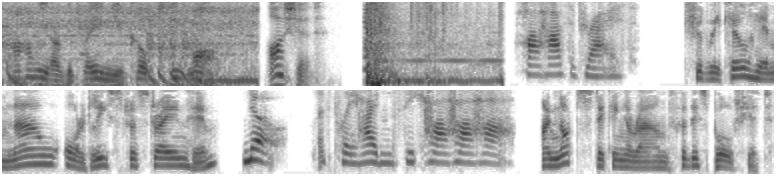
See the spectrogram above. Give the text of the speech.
Haha we are betraying you Cope C Mall. Aw shit. Haha surprise. Should we kill him now or at least restrain him? No, let's play hide and seek ha ha ha. I'm not sticking around for this bullshit.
